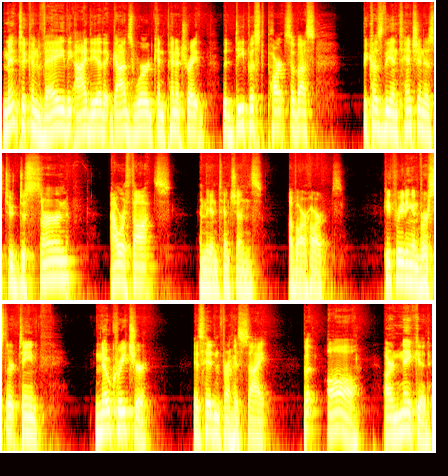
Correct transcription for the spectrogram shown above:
meant to convey the idea that God's word can penetrate the deepest parts of us because the intention is to discern our thoughts and the intentions of our hearts. Keep reading in verse 13. No creature is hidden from his sight, but all are naked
